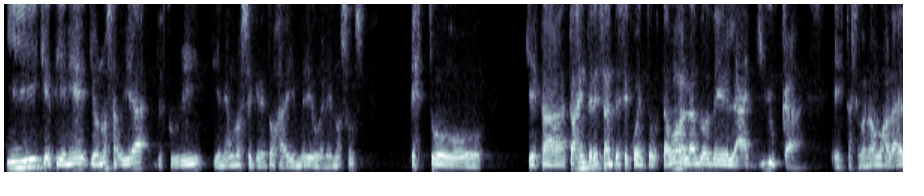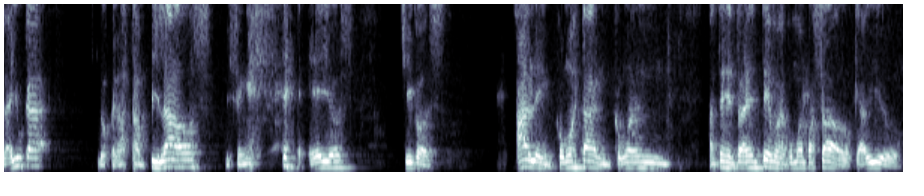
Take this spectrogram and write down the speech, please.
y que tiene, yo no sabía, descubrí, tiene unos secretos ahí medio venenosos. Esto que está, está interesante ese cuento. Estamos hablando de la yuca. Esta semana vamos a hablar de la yuca. Los pelados están pilados, dicen ellos, chicos, hablen, ¿cómo están? ¿Cómo han, antes de entrar en tema, cómo han pasado? ¿Qué ha habido?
